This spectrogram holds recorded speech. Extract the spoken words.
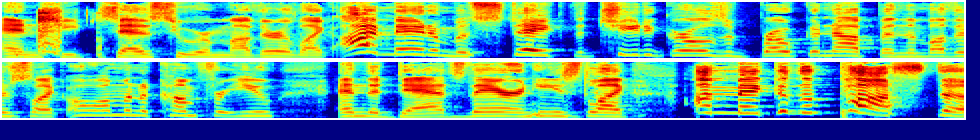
and she says to her mother like, "I made a mistake. The Cheetah Girls have broken up." And the mother's like, "Oh, I'm going to comfort you." And the dad's there and he's like, "I'm making the pasta.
